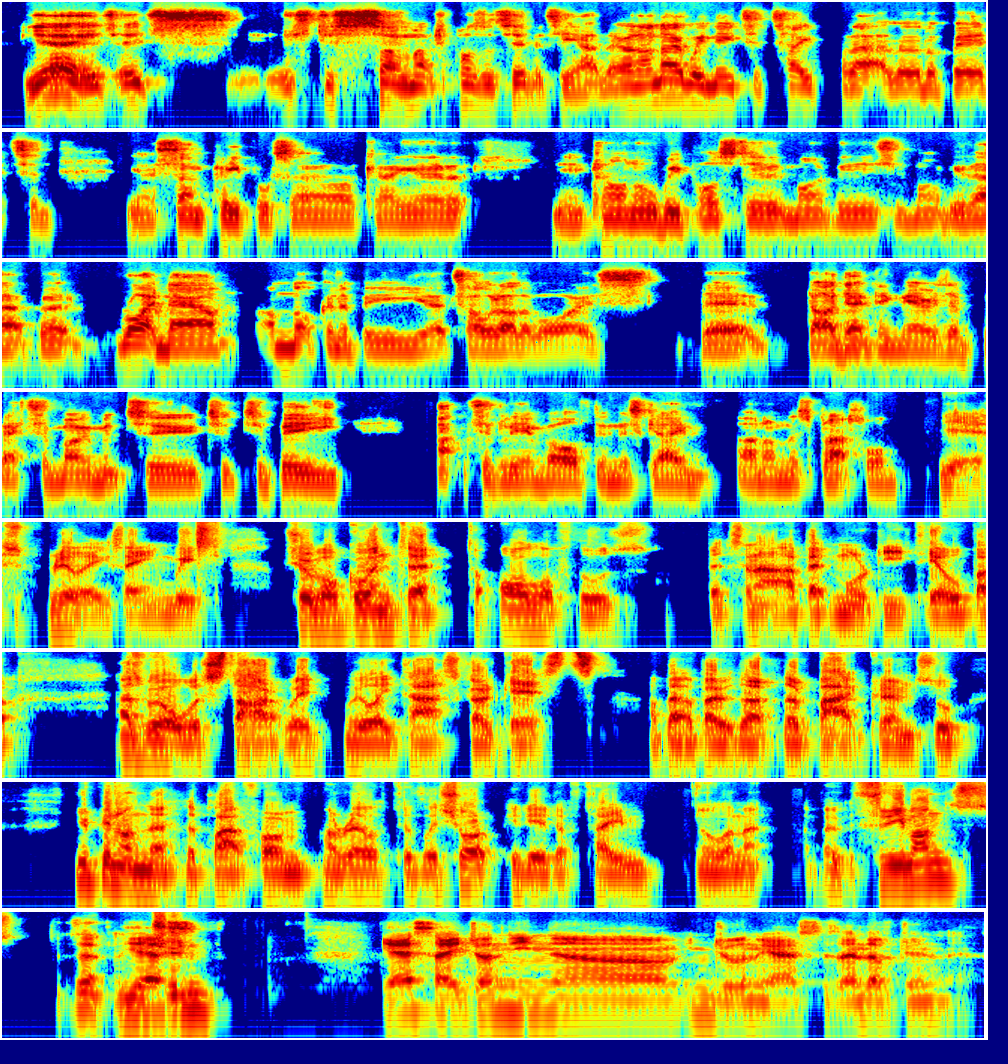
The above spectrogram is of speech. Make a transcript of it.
yeah, it's it's it's just so much positivity out there. And I know we need to taper that a little bit, and you know, some people say, oh, okay, yeah, but you know, can't all be positive. It might be this, it might be that. But right now, I'm not going to be uh, told otherwise. There, I don't think there is a better moment to to to be actively involved in this game and on this platform. Yes, really exciting week. I'm sure we'll go into to all of those bits in a, a bit more detail. But as we always start with, we like to ask our guests a bit about their, their background. So you've been on the, the platform a relatively short period of time, no limit, about three months, is it? In yes. June? Yes, I joined in uh, in June. Yes, the end of June. Yes.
